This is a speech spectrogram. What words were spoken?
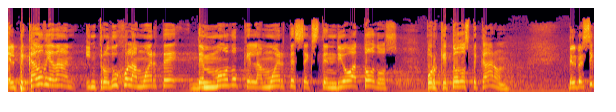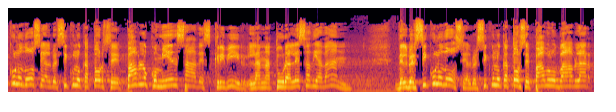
el pecado de Adán introdujo la muerte de modo que la muerte se extendió a todos porque todos pecaron. Del versículo 12 al versículo 14, Pablo comienza a describir la naturaleza de Adán. Del versículo 12 al versículo 14, Pablo va a hablar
